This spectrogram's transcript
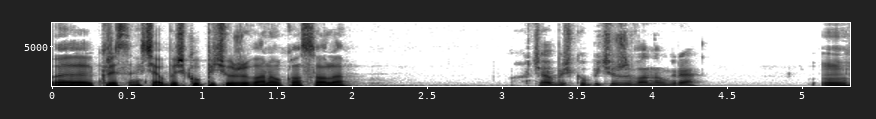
e, Krystian, chciałbyś kupić używaną konsolę? Chciałbyś kupić używaną grę? Mm.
